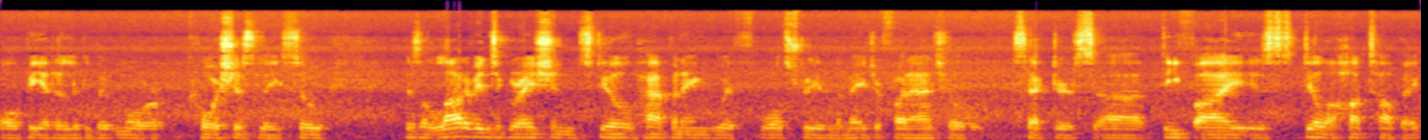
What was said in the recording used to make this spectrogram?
albeit a little bit more cautiously. So there's a lot of integration still happening with Wall Street and the major financial sectors. Uh, DeFi is still a hot topic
